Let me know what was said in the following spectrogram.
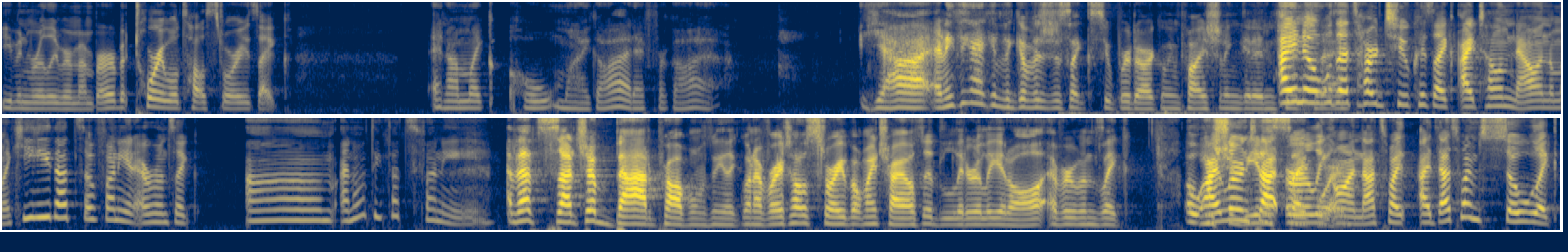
even really remember. But Tori will tell stories like, and I'm like, oh my god, I forgot. Yeah, anything I can think of is just like super dark, and we probably shouldn't get into. It. I it know, well, that's hard too, because like I tell him now, and I'm like, hee hee, that's so funny, and everyone's like, um, I don't think that's funny. And that's such a bad problem with me. Like whenever I tell a story about my childhood, literally at all, everyone's like, Oh, "You I learned be in that early ward." on. That's why I, that's why I'm so like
